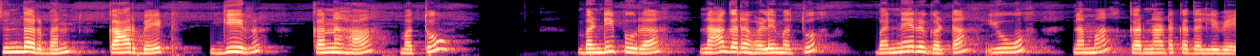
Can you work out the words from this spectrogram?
ಸುಂದರ್ಬನ್, ಕಾರ್ಬೆಟ್, ಗಿರ್, ಕನ್ಹಾ ಮತ್ತು ಬಂಡೀಪುರ ನಾಗರಹೊಳೆ ಮತ್ತು ಬನ್ನೇರುಘಟ್ಟ ಇವು ನಮ್ಮ ಕರ್ನಾಟಕದಲ್ಲಿವೆ.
